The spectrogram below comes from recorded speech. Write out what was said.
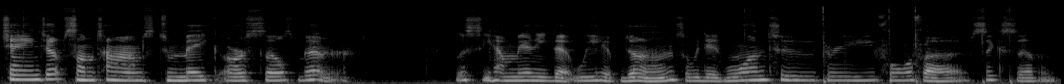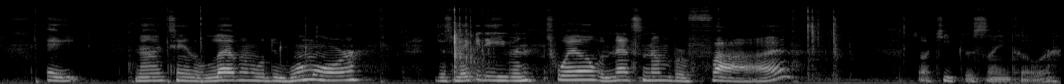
change up sometimes to make ourselves better. Let's see how many that we have done. So we did one, two, three, four, five, six, seven, eight, nine, ten, eleven. We'll do one more. Just make it even. 12, and that's number 5. So I'll keep the same color.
